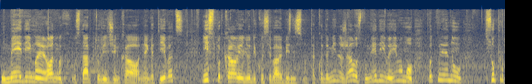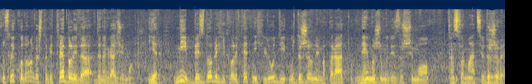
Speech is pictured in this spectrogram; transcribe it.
u medijima je odmah u startu viđen kao negativac, isto kao i ljudi koji se bave biznisom. Tako da mi, nažalost, u medijima imamo potpuno jednu suprotnu sliku od onoga što bi trebali da, da nagrađujemo. Jer mi, bez dobrih i kvalitetnih ljudi u državnom aparatu, ne možemo da izvršimo transformaciju države.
